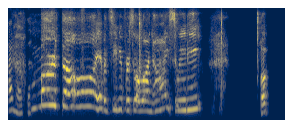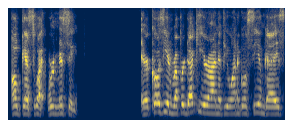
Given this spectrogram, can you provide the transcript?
Hi, Martha. Martha. Oh, I haven't seen you for so long. Hi, sweetie. Oh, oh, guess what? We're missing. Eric Cozy and Rupper Ducky are on if you want to go see them, guys.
